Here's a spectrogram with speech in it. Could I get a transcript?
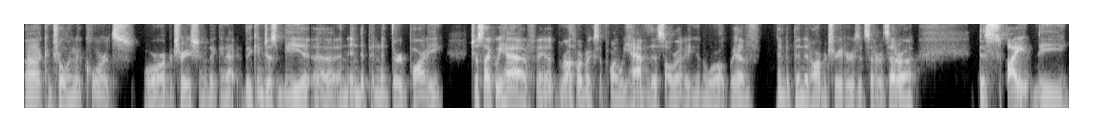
uh, controlling the courts or arbitration. They can they can just be a, an independent third party just like we have. Uh, rothbard makes a point we have this already in the world. We have independent arbitrators et cetera et cetera despite the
